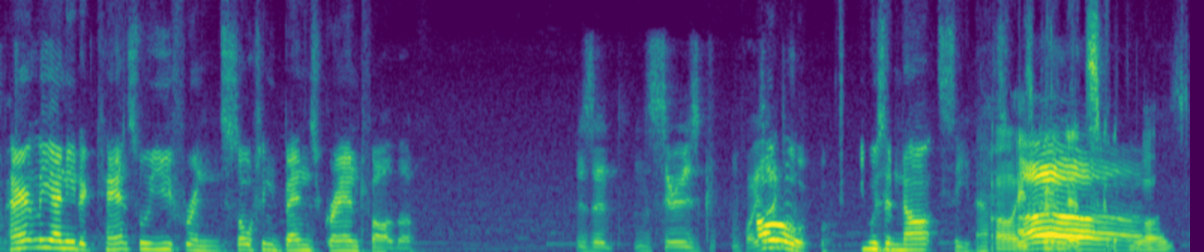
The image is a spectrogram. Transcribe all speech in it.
Apparently, I need to cancel you for insulting Ben's grandfather. Is it the series g- voice actor? Oh, he was a Nazi. That's Oh, his granddad Scott Oh. was.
